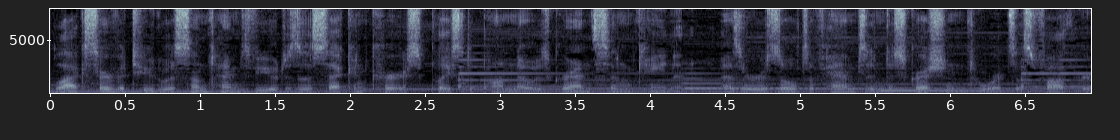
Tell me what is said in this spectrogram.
Black servitude was sometimes viewed as a second curse placed upon Noah's grandson Canaan as a result of Ham's indiscretion towards his father.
